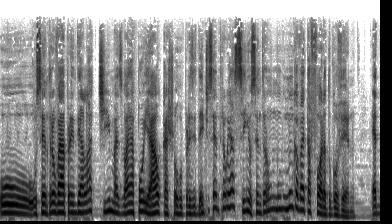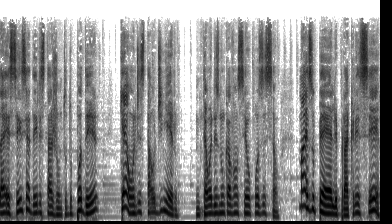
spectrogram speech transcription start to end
o, o Centrão vai aprender a latir, mas vai apoiar o cachorro presidente. O Centrão é assim, o Centrão nunca vai estar tá fora do governo. É da essência dele estar junto do poder, que é onde está o dinheiro. Então eles nunca vão ser oposição. Mas o PL, para crescer,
